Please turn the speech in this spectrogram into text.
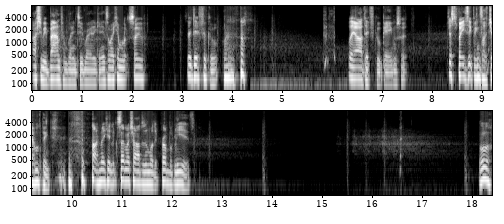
I should be banned from playing Tomb Raider games. I make them look so so difficult. they are difficult games, but just basic things like jumping. I make it look so much harder than what it probably is. Oh.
